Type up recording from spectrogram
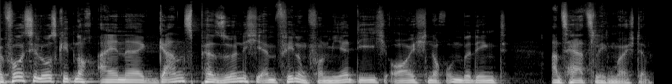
Bevor es hier losgeht, noch eine ganz persönliche Empfehlung von mir, die ich euch noch unbedingt ans Herz legen möchte.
